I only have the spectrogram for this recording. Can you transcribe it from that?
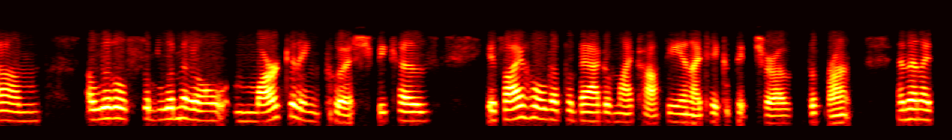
um, a little subliminal marketing push because if I hold up a bag of my coffee and I take a picture of the front, and then I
